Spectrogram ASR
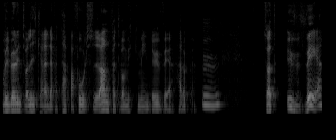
Och vi behövde inte vara lika rädda för att tappa folsyran för att det var mycket mindre UV här uppe. Mm. Så att UV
